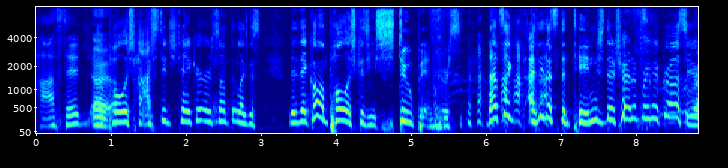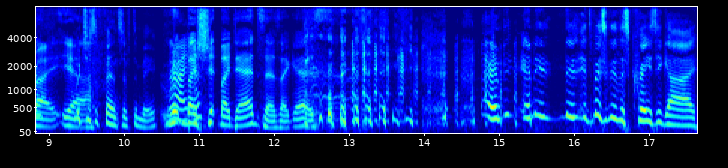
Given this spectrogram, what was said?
hostage. a Polish hostage taker or something like this. They, they call him Polish because he's stupid. Or, that's like I think that's the tinge they're trying to bring across here, Right, yeah. Which is offensive to me. written Right, by shit my dad says, I guess. and and it, it's basically this crazy guy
